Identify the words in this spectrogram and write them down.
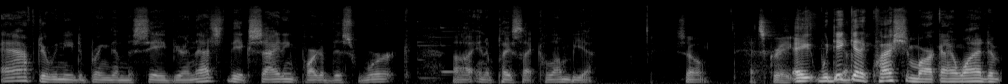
after we need to bring them the Savior. And that's the exciting part of this work uh, in a place like Colombia. So, That's great. hey, we did Yeah. get a question mark, and I wanted to.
